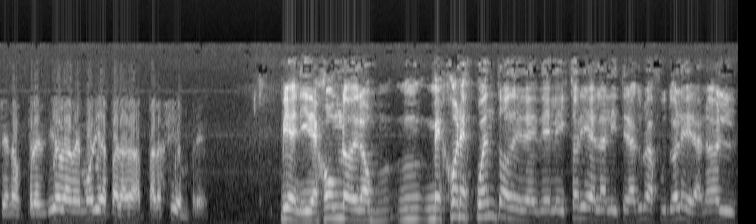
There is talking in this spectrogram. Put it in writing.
se, nos prendió la memoria para, para siempre. Bien, y dejó uno de los mejores cuentos de, la historia de la literatura futbolera, ¿no? El,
